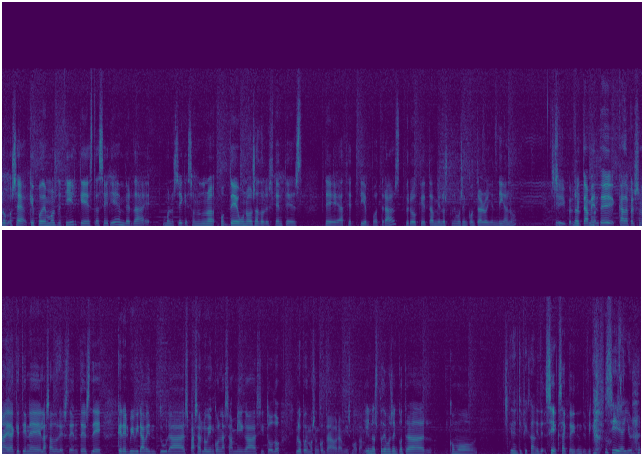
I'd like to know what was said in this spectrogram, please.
o sea, que podemos decir que esta serie en verdad, bueno, sí, que son de unos adolescentes de hace tiempo atrás, pero que también los podemos encontrar hoy en día, ¿no? Sí, perfectamente. Cada personalidad que tiene las adolescentes de querer vivir aventuras, pasarlo bien con las amigas y todo, lo podemos encontrar ahora mismo también. Y nos podemos encontrar como Identificada. Sí, exacto, identificada. Sí, hay una,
